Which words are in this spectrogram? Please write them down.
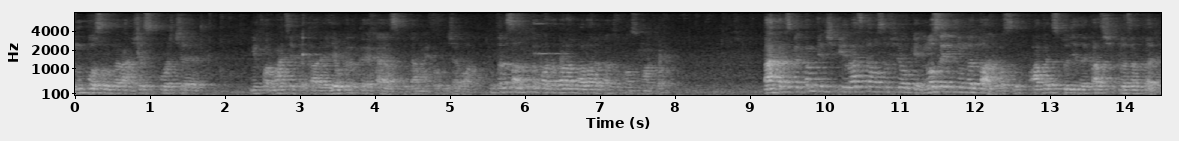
Nu pot să-l deranjez cu orice informație pe care eu cred că e haia să puteam mai făcut ceva. Tu trebuie să aducă cu adevărat valoare pentru consumator. Dacă respectăm principiile astea, o să fie ok. Nu o să intru în detaliu, o să aveți studii de caz și prezentări.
